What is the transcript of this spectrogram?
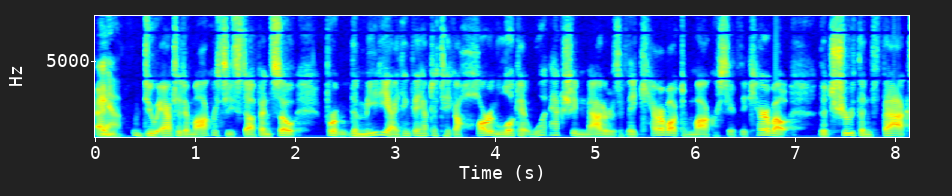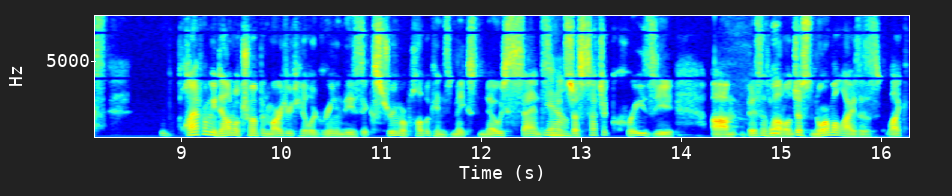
and yeah. do anti-democracy stuff. And so for the media, I think they have to take a hard look at what actually matters. If they care about democracy, if they care about the truth and facts, platforming Donald Trump and Marjorie Taylor Greene and these extreme Republicans makes no sense, yeah. and it's just such a crazy um, business model. It just normalizes, like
